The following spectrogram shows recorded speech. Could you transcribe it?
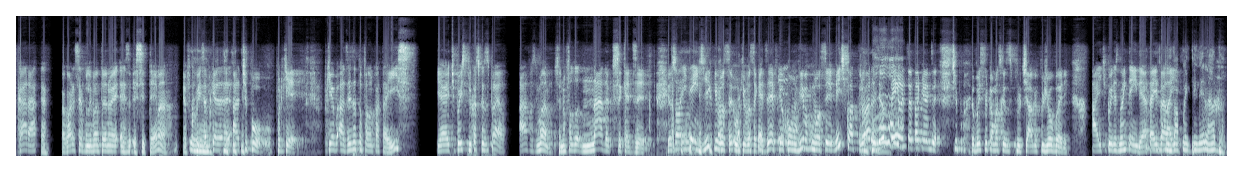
Caraca. Agora você levantando esse tema, eu fico pensando porque, é, é, tipo, por quê? Porque às vezes eu tô falando com a Thaís e aí, tipo, eu explico as coisas pra ela. Ah, ela fala assim, mano, você não falou nada do que você quer dizer. Eu só entendi que você, o que você quer dizer, porque eu convivo com você 24 horas e eu sei o que você tá querendo dizer. Tipo, eu vou explicar umas coisas pro Thiago e pro Giovanni. Aí, tipo, eles não entendem. Aí a Thaís vai lá Não e dá pra entender nada.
